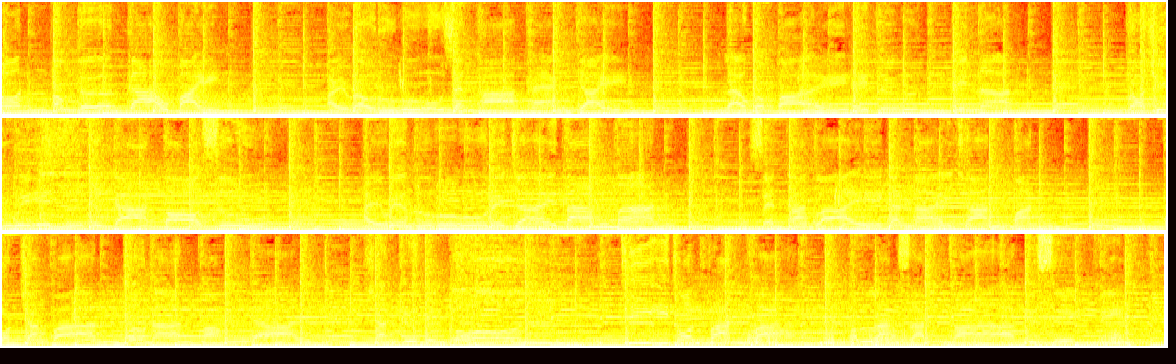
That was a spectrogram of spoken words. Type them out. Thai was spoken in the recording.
คนต้องเดินก้าวไป ให้เรารู้เส้นทางแห่งใจ แล้วก็ไปให้ถึงที่นั่นเพราะชีวิตคือการต่อสู้ ให้เรียนรู้ด้วยใจตั้งมั่นเส้นทางไกลกันไหนช่างมัน คนช่างฝัน ฟ้า พลังศรัทธาคือสิ่งนี้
